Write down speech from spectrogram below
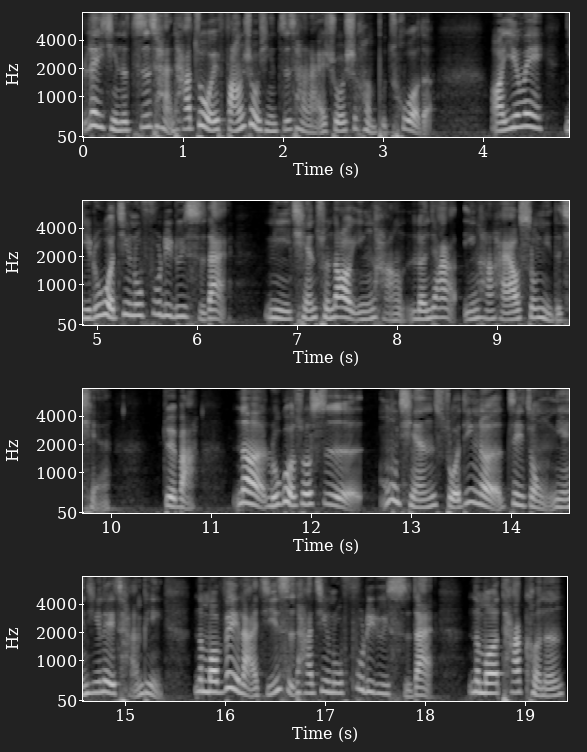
类型的资产，它作为防守型资产来说是很不错的，啊，因为你如果进入负利率时代，你钱存到银行，人家银行还要收你的钱，对吧？那如果说是目前锁定了这种年金类产品，那么未来即使它进入负利率时代，那么它可能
